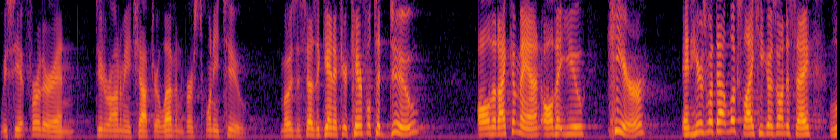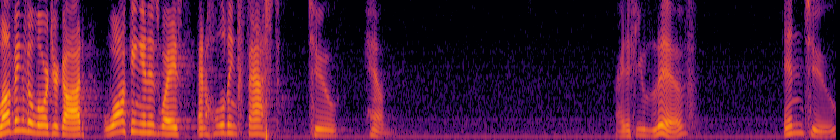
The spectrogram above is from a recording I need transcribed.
We see it further in Deuteronomy chapter 11, verse 22. Moses says again, If you're careful to do all that I command, all that you hear, and here's what that looks like. He goes on to say, loving the Lord your God, walking in his ways, and holding fast to him. right? If you live into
